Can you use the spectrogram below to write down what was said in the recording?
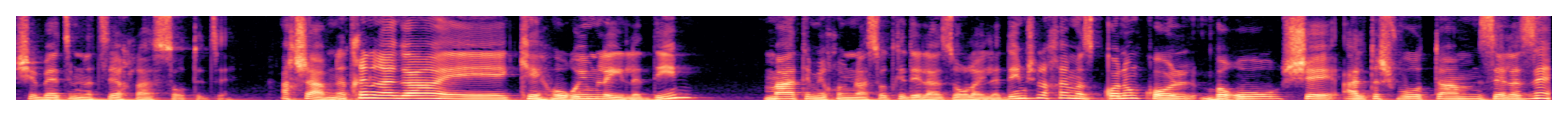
שבעצם נצליח לעשות את זה. עכשיו, נתחיל רגע אה, כהורים לילדים. מה אתם יכולים לעשות כדי לעזור לילדים שלכם? אז קודם כל, ברור שאל תשוו אותם זה לזה.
